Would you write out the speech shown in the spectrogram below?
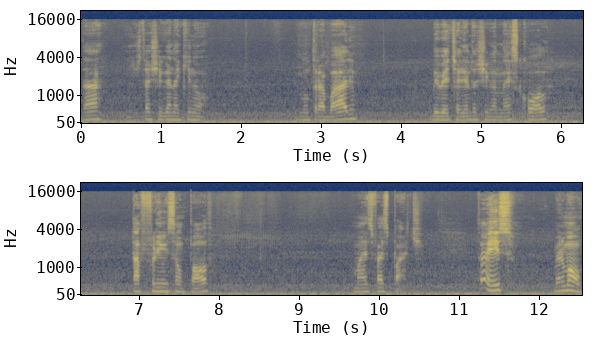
Tá? A gente tá chegando aqui no, no trabalho. O bebê Tia tá chegando na escola. Tá frio em São Paulo. Mas faz parte. Então é isso. Meu irmão,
